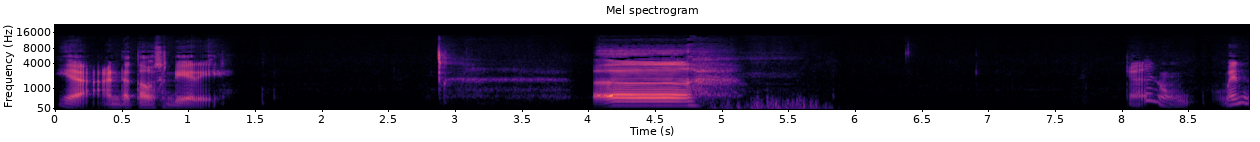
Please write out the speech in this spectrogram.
Ya Anda tahu sendiri. Eh uh, ya, men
